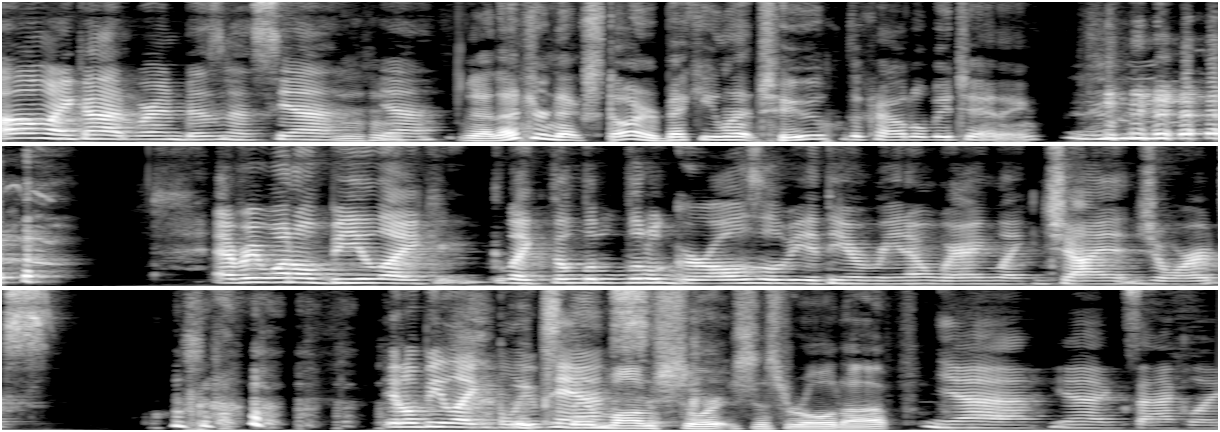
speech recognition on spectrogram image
Oh my god, we're in business. Yeah, Mhm. yeah. Yeah, that's your next star, Becky Lynch. Who the crowd will be chanting? Everyone will be like, like the little little girls will be at the arena wearing like giant jorts. It'll be like blue it's their pants. mom's shorts just rolled up. Yeah, yeah, exactly.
